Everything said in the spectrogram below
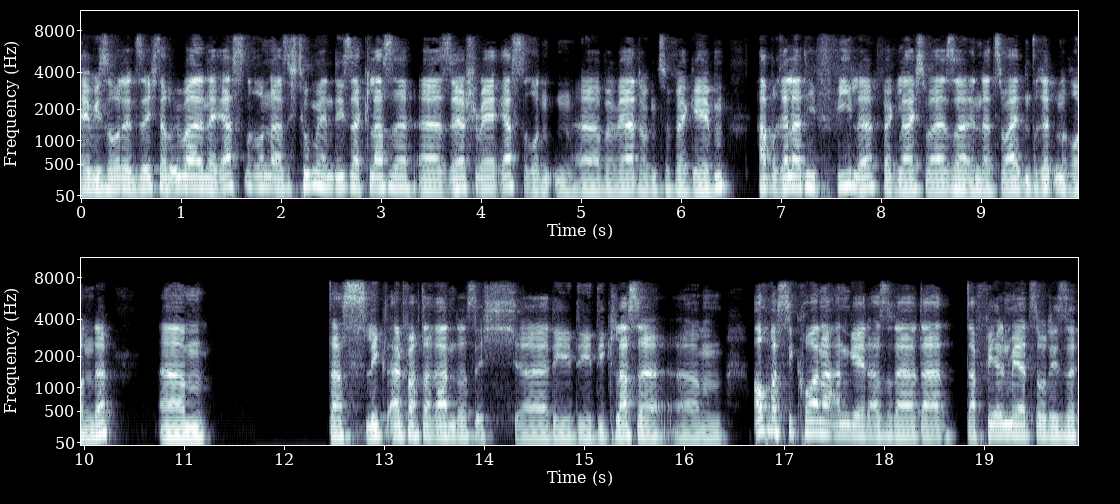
Ey, wieso? Den sehe ich doch überall in der ersten Runde. Also ich tue mir in dieser Klasse äh, sehr schwer, Erstrundenbewertungen äh, zu vergeben. Habe relativ viele vergleichsweise in der zweiten, dritten Runde. Ähm, das liegt einfach daran, dass ich äh, die, die, die Klasse, ähm, auch was die Corner angeht, also da, da, da fehlen mir jetzt so diese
